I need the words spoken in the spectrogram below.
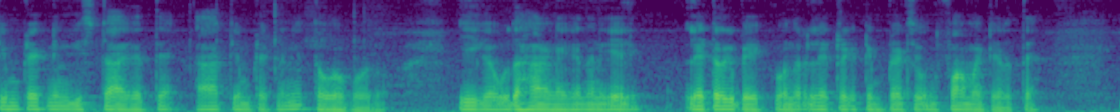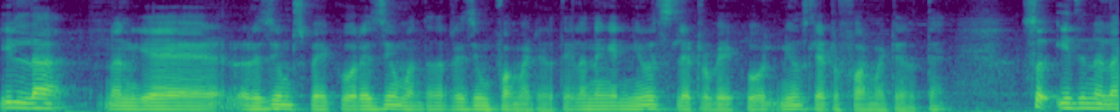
ಟಿಂಪ್ಲೆಟ್ ನಿಮ್ಗೆ ಇಷ್ಟ ಆಗುತ್ತೆ, ಆ ಟಿಂಪ್ಲೆಟ್ನ ನೀವು ತೊಗೋಬೋದು. ಈಗ ಉದಾಹರಣೆಗೆ ನನಗೆ ಲೆಟರ್ಗೆ ಬೇಕು ಅಂದರೆ ಲೆಟ್ರಿಗೆ ಟೆಂಪ್ಲೇಟ್ಸ್ ಒಂದು ಫಾರ್ಮ್ಯಾಟ್ ಇರುತ್ತೆ. ಇಲ್ಲ ನನಗೆ ರೆಸ್ಯೂಮ್ಸ್ ಬೇಕು ರೆಸ್ಯೂಮ್ ಅಂತಂದರೆ ರೆಸ್ಯೂಮ್ ಫಾರ್ಮ್ಯಾಟ್ ಇರುತ್ತೆ. ಇಲ್ಲ ನನಗೆ ನ್ಯೂಸ್ ಲೆಟ್ರ್ ಬೇಕು ನ್ಯೂಸ್ ಲೆಟ್ರ್ ಫಾರ್ಮ್ಯಾಟ್ ಇರುತ್ತೆ. ಸೊ ಇದನ್ನೆಲ್ಲ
